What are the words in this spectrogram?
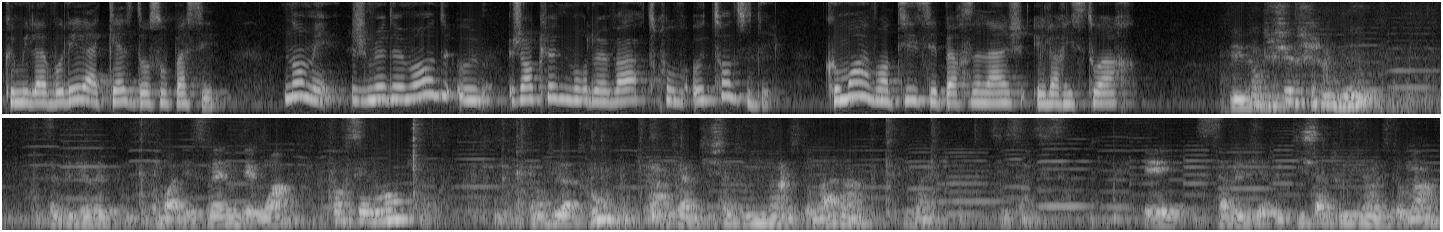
comme il a volé la caisse dans son passé. Non mais je me demande où Jean-Claude Mourleva trouve autant d'idées. Comment invente-t-il ces personnages et leur histoire? Et quand tu cherches une idée, ça peut durer pour pour moi des semaines ou des mois. Forcément, quand tu la trouves, tu fais un petit chatouillis dans l'estomac. Hein. Ouais, c'est ça, c'est ça. Et ça veut dire le petit chatouillis dans l'estomac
